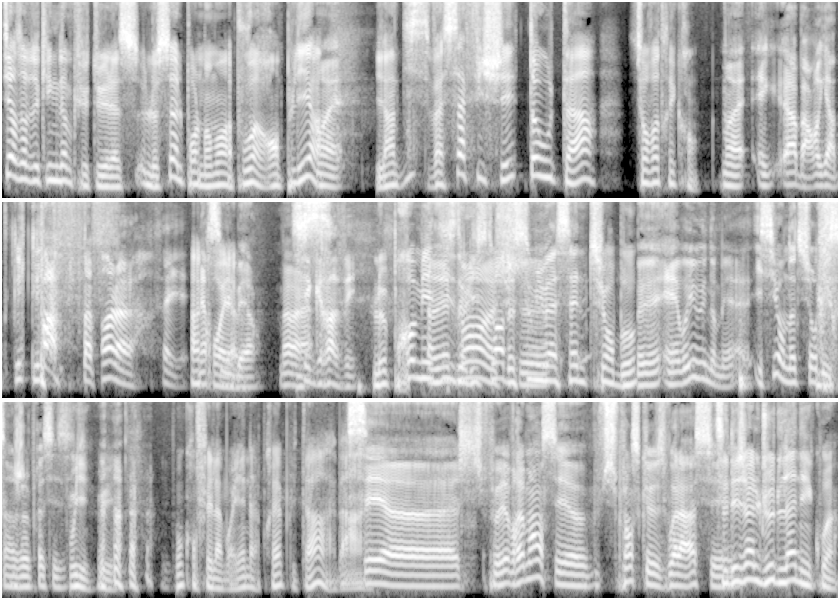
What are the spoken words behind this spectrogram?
Tears of the Kingdom, que tu es le seul pour le moment à pouvoir remplir, Ouais, l'indice va s'afficher tôt ou tard sur votre écran. Ouais. Et- ah bah regarde, clic, clic. Paf paf. Oh là là, ça y est. Merci Incroyable. Hubert. Bah, voilà. C'est gravé. Le premier 10 de l'histoire de je- Sumimasen Turbo. Euh, eh oui, oui, non, mais euh, ici on note sur 10, hein, je précise. Oui, oui. donc on fait la moyenne après, plus tard. eh ben, C'est euh, vraiment c'est euh, je pense que voilà c'est c'est déjà le jeu de l'année, quoi.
